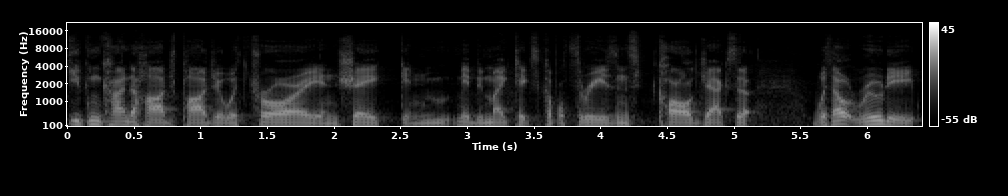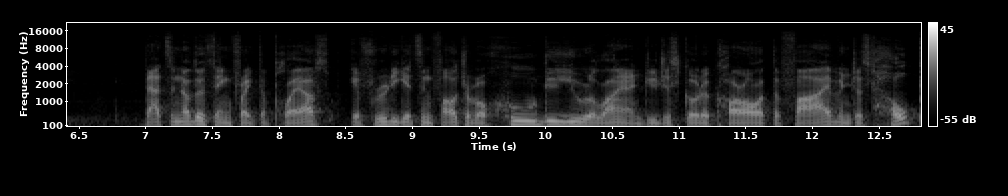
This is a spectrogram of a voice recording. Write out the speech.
you can kind of hodgepodge it with Troy and Shake and maybe Mike takes a couple threes and Karl jacks it up. Without Rudy, that's another thing for like the playoffs. If Rudy gets in foul trouble, who do you rely on? Do you just go to Karl at the five and just hope?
